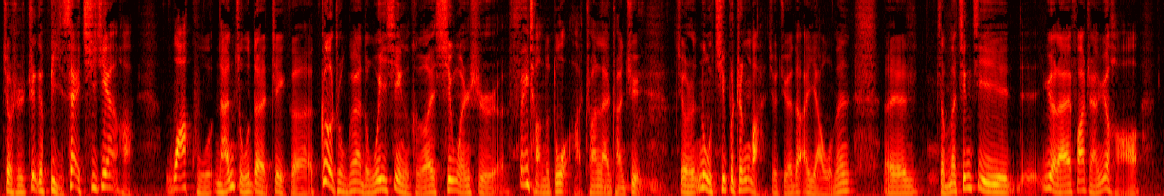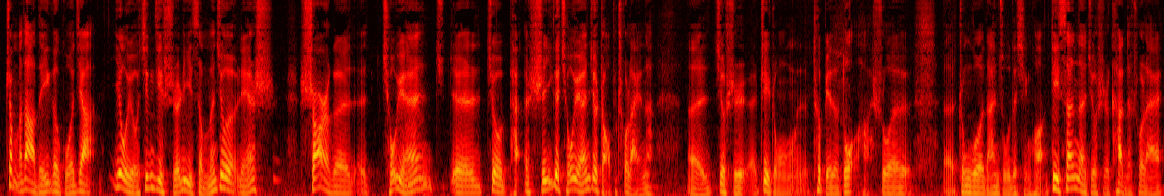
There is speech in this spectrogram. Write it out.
就是这个比赛期间哈。挖苦男足的这个各种各样的微信和新闻是非常的多啊，传来传去，就是怒其不争吧，就觉得哎呀，我们呃怎么经济越来发展越好，这么大的一个国家又有经济实力，怎么就连十十二个球员呃就排十一个球员就找不出来呢？呃，就是这种特别的多哈，说呃中国男足的情况。第三呢，就是看得出来，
